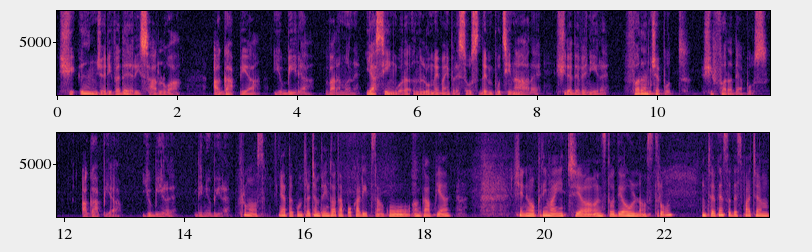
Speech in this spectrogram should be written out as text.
și îngerii vederii s-ar lua, agapia iubirea va rămâne. Ea singură în lume mai presus de împuținare și de devenire, fără început și fără de apus. Agapia, iubire din iubire. Frumos. Iată cum trecem prin toată apocalipsa cu Agapia și ne oprim aici uh, în studioul nostru, încercând să desfacem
